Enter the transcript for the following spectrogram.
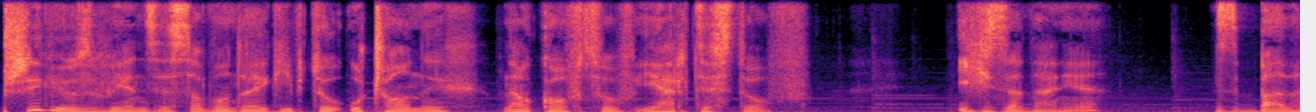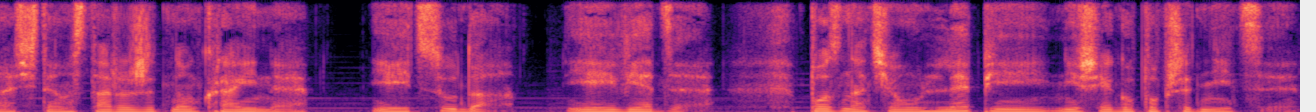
Przywiózł więc ze sobą do Egiptu uczonych, naukowców i artystów. Ich zadanie? Zbadać tę starożytną krainę, jej cuda, jej wiedzę, poznać ją lepiej niż jego poprzednicy.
